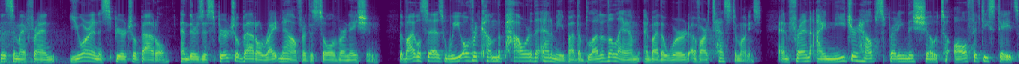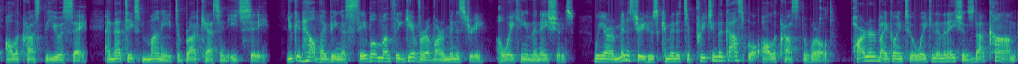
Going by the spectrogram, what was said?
Listen, my friend, you are in a spiritual battle, and there's a spiritual battle right now for the soul of our nation. The Bible says we overcome the power of the enemy by the blood of the Lamb and by the word of our testimonies. And friend, I need your help spreading this show to all 50 states all across the USA, and that takes money to broadcast in each city. You can help by being a stable monthly giver of our ministry, Awakening the Nations. We are a ministry who's committed to preaching the gospel all across the world. Partner by going to awakeningthenations.com,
